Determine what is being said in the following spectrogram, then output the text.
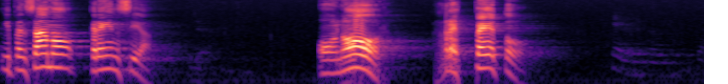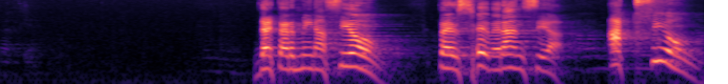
y pensamos creencia, honor, respeto, determinación, perseverancia, acción.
